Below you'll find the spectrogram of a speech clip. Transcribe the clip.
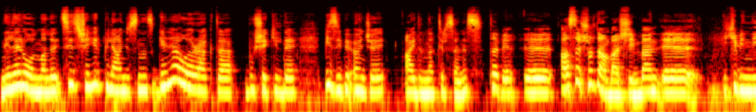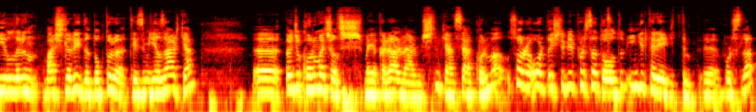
neler olmalı? Siz şehir plancısınız. Genel olarak da bu şekilde bizi bir önce aydınlatırsanız. Tabii. E, aslında şuradan başlayayım. Ben e, 2000'li yılların başlarıydı doktora tezimi yazarken. E, önce koruma çalışmaya karar vermiştim. Kentsel koruma. Sonra orada işte bir fırsat oldu. İngiltere'ye gittim e, bursla.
